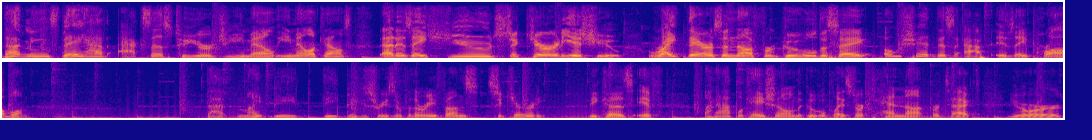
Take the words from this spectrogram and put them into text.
that means they have access to your Gmail email accounts. That is a huge security issue. Right there's enough for Google to say, "Oh shit, this app is a problem." That might be the biggest reason for the refunds, security. Because if an application on the Google Play Store cannot protect your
